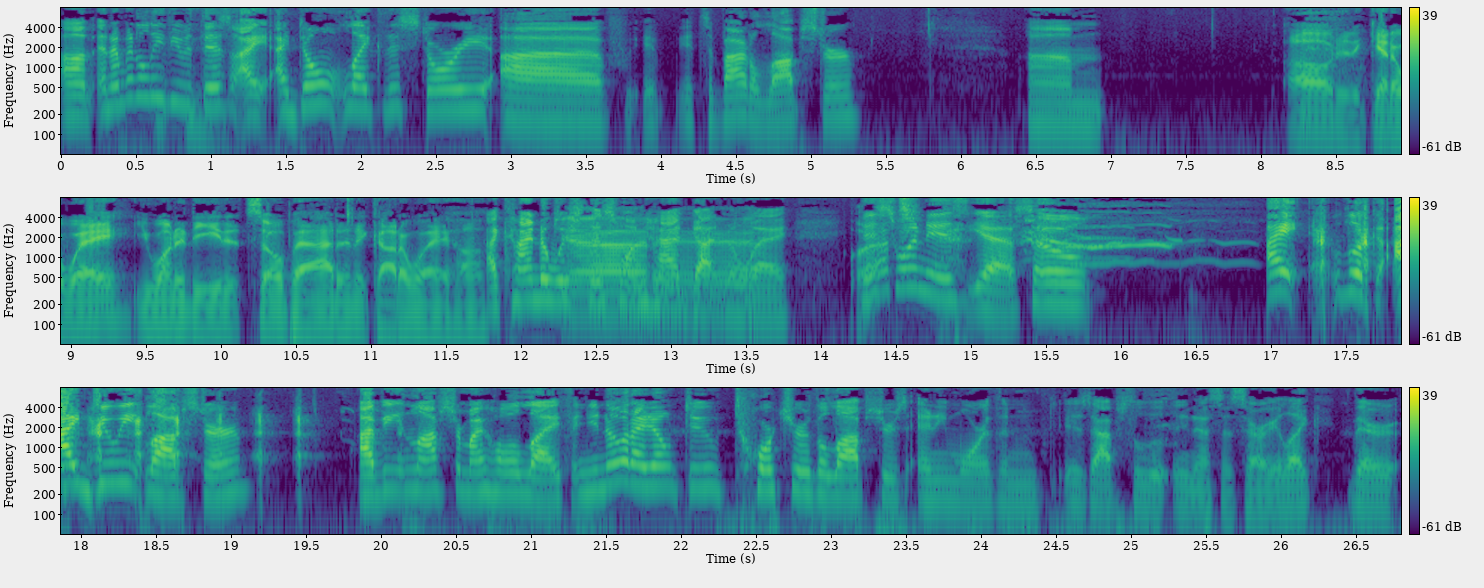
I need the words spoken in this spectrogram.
Um, and I'm going to leave you with this. I, I don't like this story. Uh, it, it's about a lobster. Um, Oh, did it get away? You wanted to eat it so bad and it got away, huh? I kind of wish this one had gotten Got it. away. This What? one is yeah. So I look. I do eat lobster. I've eaten lobster my whole life, and you know what I don't do? Torture the lobsters any more than is absolutely necessary. Like they're,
